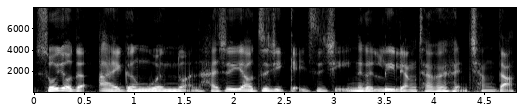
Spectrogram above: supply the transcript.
所有的爱跟温暖，还是要自己给自己，那个力量才会很强大。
